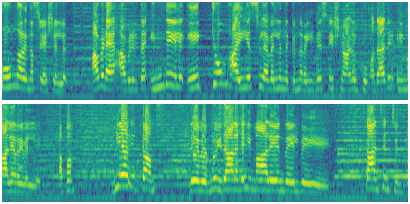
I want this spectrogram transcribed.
ഘൂം എന്ന് പറയുന്ന സ്റ്റേഷനിൽ അവിടെ അവിടുത്തെ ഇന്ത്യയിലെ ഏറ്റവും ഹൈയസ്റ്റ് ലെവലിൽ നിൽക്കുന്ന റെയിൽവേ സ്റ്റേഷനാണ് ഗും അതായത് ഹിമാലയ റെയിൽവേ അപ്പം ഹിയർ ഹിറ്റ് കംസ് ദേ വരുന്നു. ഇതാണ് എന്റെ ഹിമാലയൻ റെയിൽവേ കാഞ്ചൻചുങ്ക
